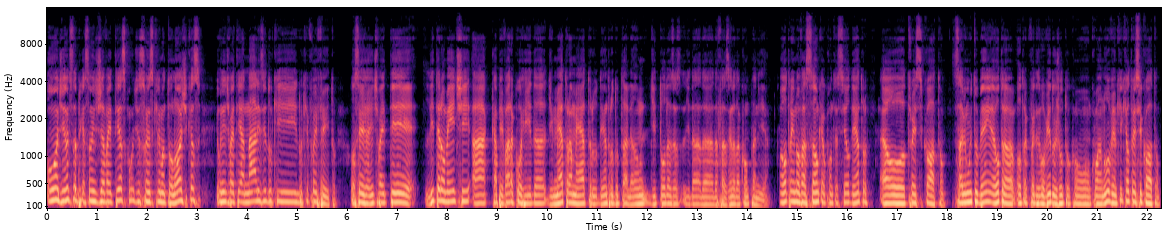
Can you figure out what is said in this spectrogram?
onde antes da aplicação a gente já vai ter as condições climatológicas, onde a gente vai ter análise do que, do que foi feito. Ou seja, a gente vai ter literalmente a capivara corrida de metro a metro dentro do talhão de todas as, de, da, da, da, fazenda da companhia. Outra inovação que aconteceu dentro é o Trace Cotton. Sabe muito bem, é outra, outra que foi desenvolvida junto com, com a nuvem. O que é o Trace Cotton?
